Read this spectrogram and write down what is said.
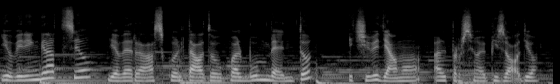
Io vi ringrazio di aver ascoltato Qual Buon Vento e ci vediamo al prossimo episodio.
